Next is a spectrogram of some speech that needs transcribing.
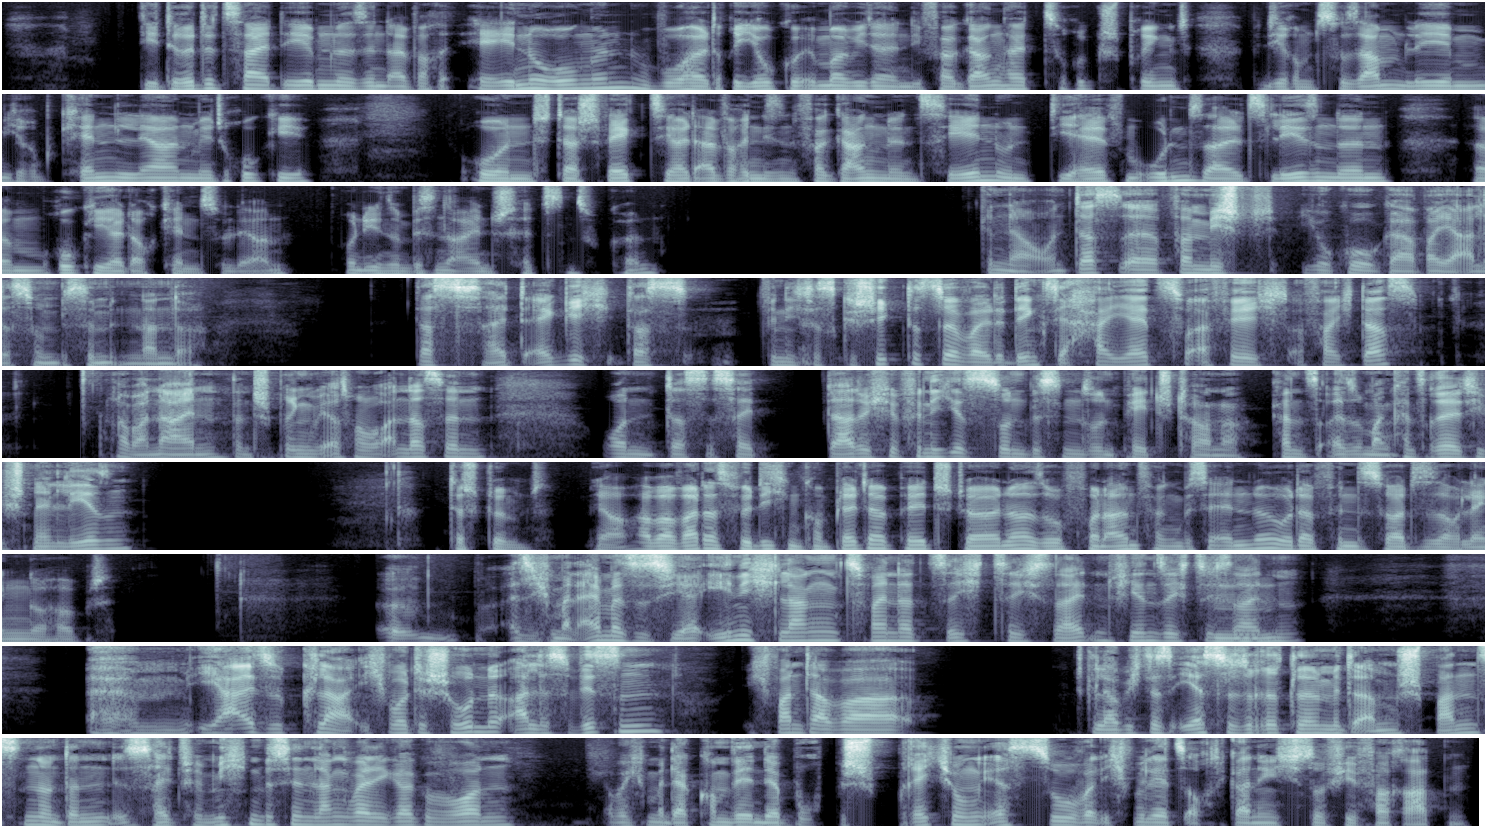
Die dritte Zeitebene sind einfach Erinnerungen, wo halt Ryoko immer wieder in die Vergangenheit zurückspringt mit ihrem Zusammenleben, ihrem Kennenlernen mit Ruki. Und da schwelgt sie halt einfach in diesen vergangenen Szenen und die helfen uns als Lesenden, ähm, Ruki halt auch kennenzulernen und ihn so ein bisschen einschätzen zu können. Genau, und das äh, vermischt Yoko Ogawa ja alles so ein bisschen miteinander. Das ist halt eigentlich, das finde ich das Geschickteste, weil du denkst, ja, jetzt erfahre ich, erfahr ich das. Aber nein, dann springen wir erstmal woanders hin. Und das ist halt, dadurch finde ich, ist es so ein bisschen so ein Page-Turner. also man kann es relativ schnell lesen. Das stimmt. Ja, aber war das für dich ein kompletter Page-Turner, so von Anfang bis Ende, oder findest du, hat es auch Längen gehabt? Ähm, also ich meine, einmal ist es ja eh nicht lang, 260 Seiten, 64 mhm. Seiten. Ähm, ja, also klar, ich wollte schon alles wissen. Ich fand aber, glaube ich, das erste Drittel mit am spannendsten und dann ist es halt für mich ein bisschen langweiliger geworden. Aber ich meine, da kommen wir in der Buchbesprechung erst zu, weil ich will jetzt auch gar nicht so viel verraten.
